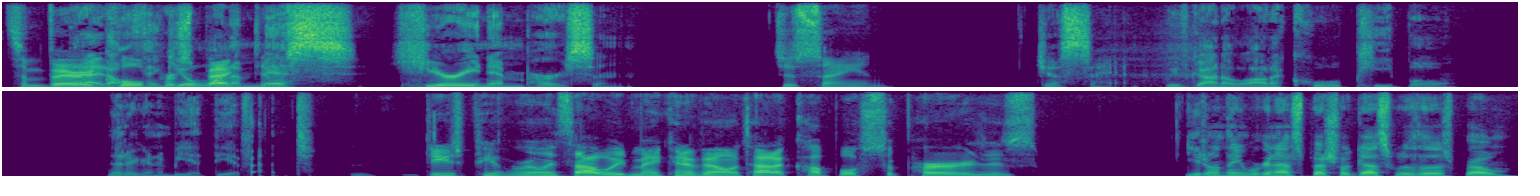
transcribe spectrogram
Some that very I don't cool think you'll want to perspectives. miss hearing in person. Just saying. Just saying, we've got a lot of cool people that are going to be at the event. These people really thought we'd make an event without a couple of surprises. You don't think we're going to have special guests with us, bro?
